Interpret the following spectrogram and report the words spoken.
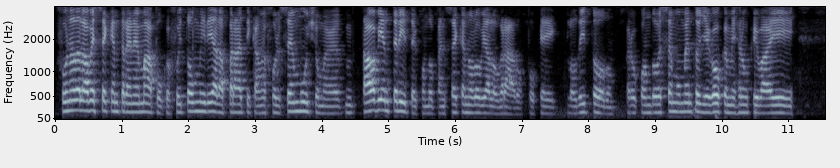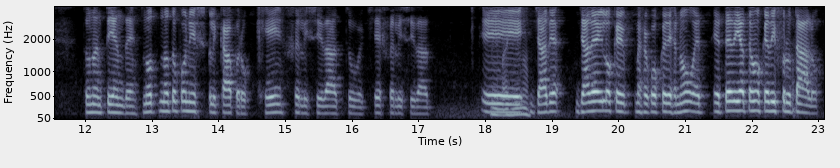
fue una de las veces que entrené más porque fui todo mi día a la práctica, me esforcé mucho, me, estaba bien triste cuando pensé que no lo había logrado porque lo di todo, pero cuando ese momento llegó que me dijeron que iba a ir, tú no entiendes, no, no te puedo ni explicar, pero qué felicidad tuve, qué felicidad. Eh, ya, de, ya de ahí lo que me recuerdo que dije, no, e, este día tengo que disfrutarlo.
